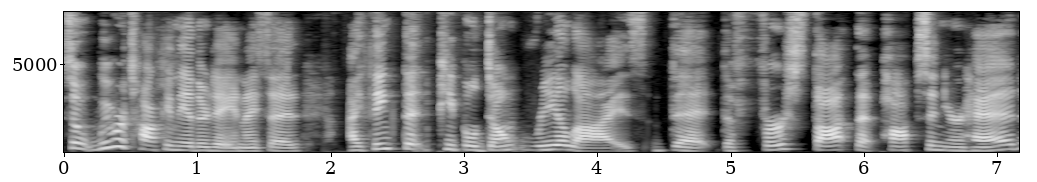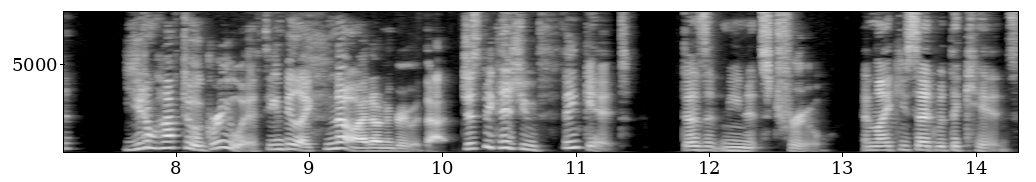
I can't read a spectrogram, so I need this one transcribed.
So we were talking the other day, and I said, I think that people don't realize that the first thought that pops in your head, you don't have to agree with. You can be like, no, I don't agree with that. Just because you think it doesn't mean it's true. And like you said with the kids,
